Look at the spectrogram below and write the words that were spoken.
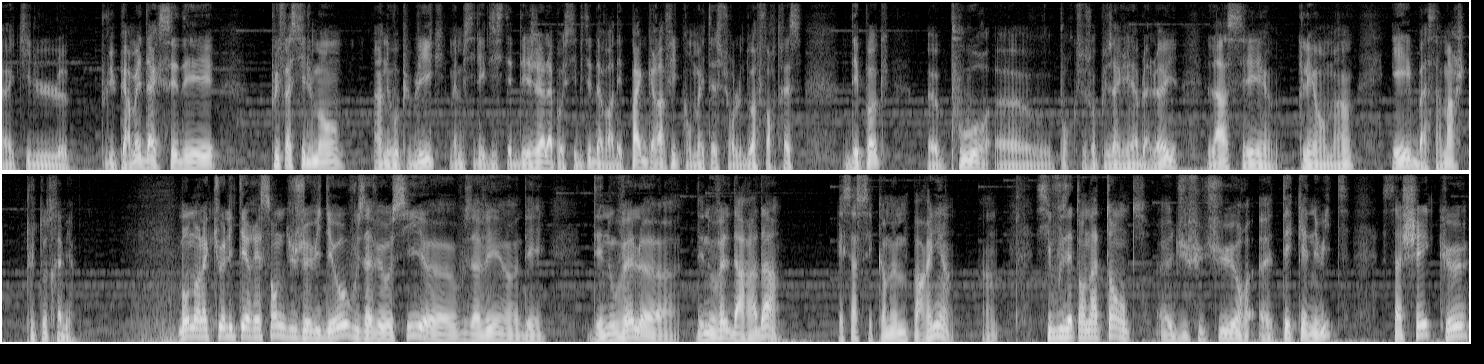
euh, qui lui permet d'accéder plus facilement à un nouveau public, même s'il existait déjà la possibilité d'avoir des packs graphiques qu'on mettait sur le Dwarf Fortress d'époque euh, pour, pour que ce soit plus agréable à l'œil. Là, c'est clé en main et bah, ça marche plutôt très bien. Bon, dans l'actualité récente du jeu vidéo, vous avez aussi euh, euh, des, des, nouvelles euh, des nouvelles d'Arada. Et ça, c'est quand même pas rien. Hein. Si vous êtes en attente du futur Tekken 8, sachez que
